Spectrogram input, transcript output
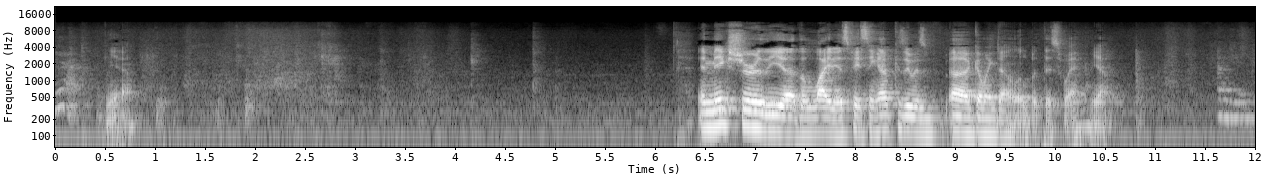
Yeah. Yeah. And make sure the uh, the light is facing up because it was uh, going down a little bit this way. Yeah. I'm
